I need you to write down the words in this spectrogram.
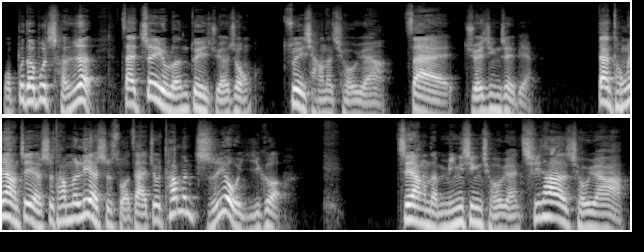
我不得不承认，在这一轮对决中，最强的球员啊，在掘金这边。但同样，这也是他们劣势所在，就他们只有一个这样的明星球员，其他的球员啊，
